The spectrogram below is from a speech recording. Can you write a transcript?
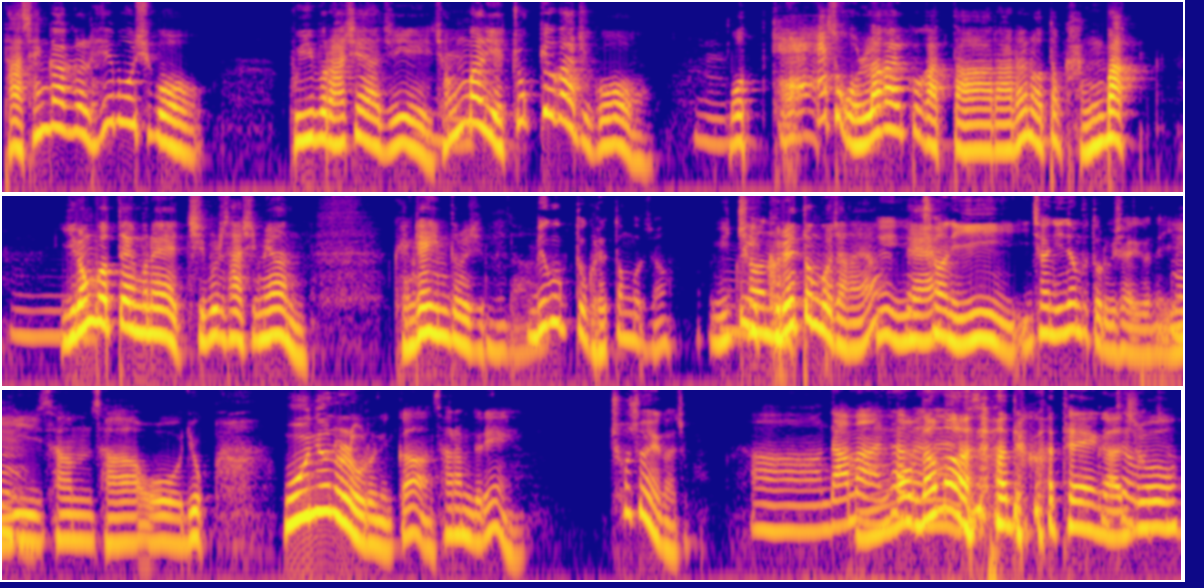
다 생각을 해 보시고 구입을 하셔야지 정말 얘 쫓겨 가지고 음. 뭐 계속 올라갈 것 같다라는 어떤 강박 음. 이런 것 때문에 집을 사시면 굉장히 힘들어집니다. 미국도 그랬던 거죠. 2000 그랬던 거잖아요. 예, 예. 2002 2002년부터 오르기 시작이거든요. 음. 2, 3, 4, 5, 6 5년을 오르니까 사람들이 초조해가지고 아, 나만 안 어, 사면 나만 안 사면 안될것 같아. 가지고.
